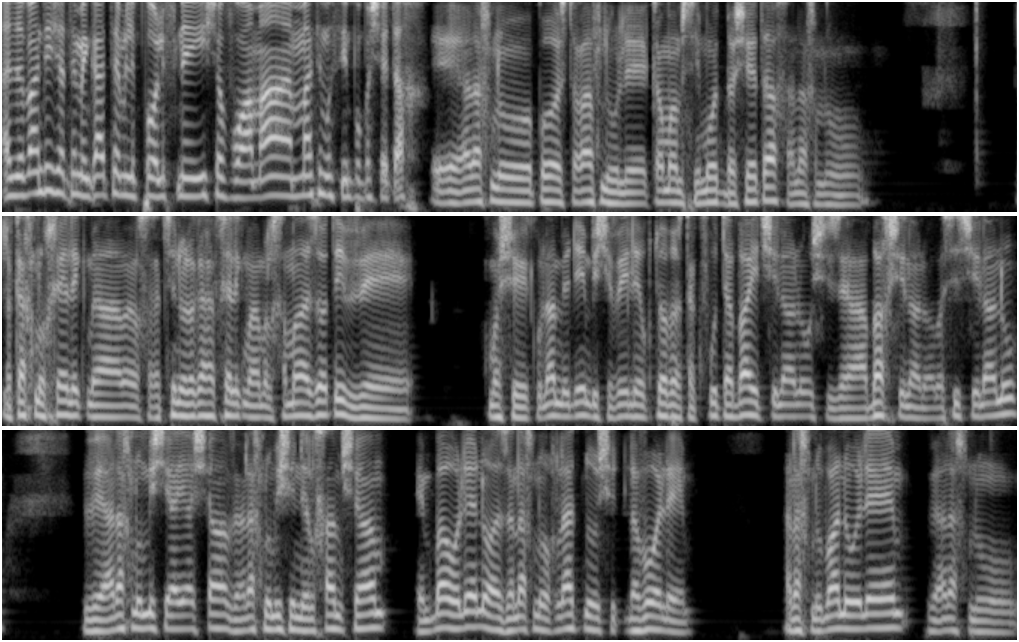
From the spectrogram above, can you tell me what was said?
אז הבנתי שאתם הגעתם לפה לפני שבוע, מה, מה אתם עושים פה בשטח? אה, אנחנו פה הצטרפנו לכמה משימות בשטח, אנחנו לקחנו חלק מה... רצינו לקחת חלק מהמלחמה הזאת וכמו שכולם יודעים בשביעי לאוקטובר תקפו את הבית שלנו שזה הבח שלנו הבסיס שלנו ואנחנו מי שהיה שם ואנחנו מי שנלחם שם הם באו אלינו אז אנחנו החלטנו לבוא אליהם אנחנו באנו אליהם ואנחנו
